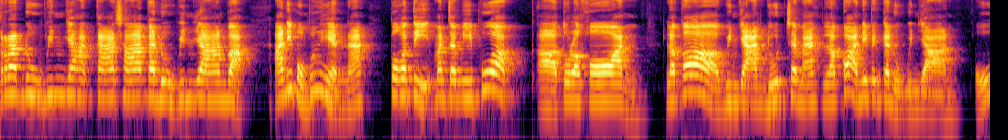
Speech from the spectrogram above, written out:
กระดูกวิญญาณกาชากระดูกวิญญาณว่ะ อันนี้ผมเพิ่งเห็นนะ ปกติมันจะมีพวกตัวละคร แล้วก็วิญญาณยุทธใช่ไหมแล้วก็อันนี้เป็นกระดูกวิญญาณ โอ้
